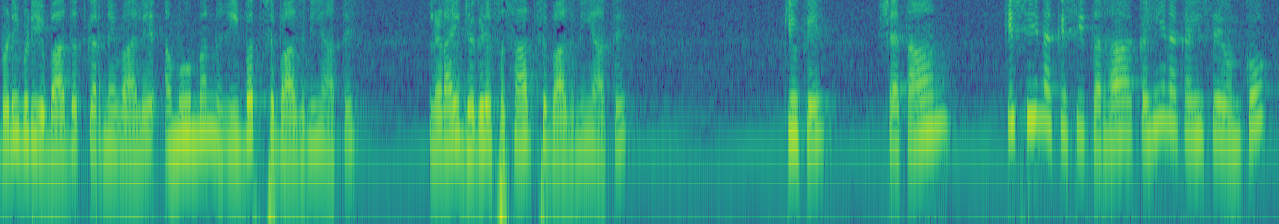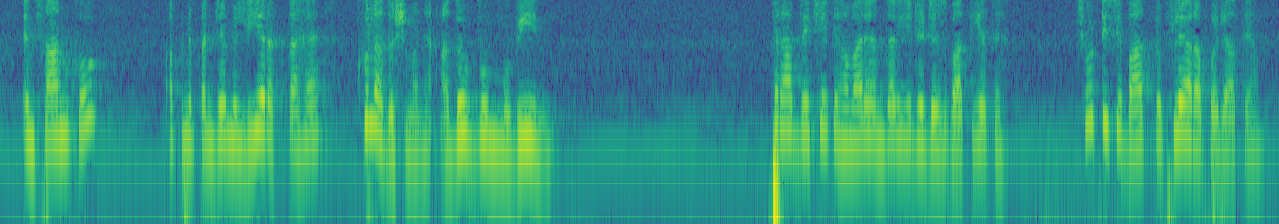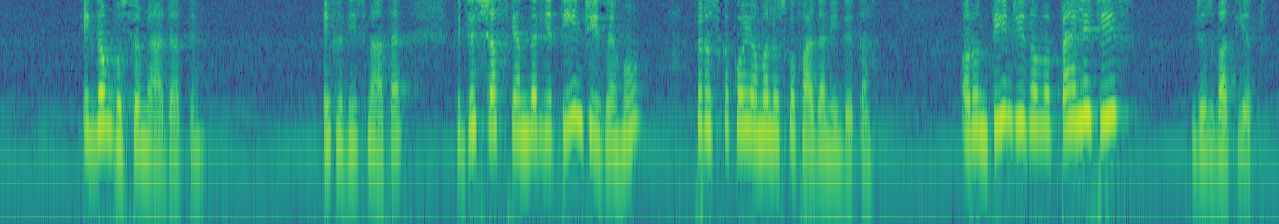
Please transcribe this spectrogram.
بڑی بڑی عبادت کرنے والے، عموماً غیبت سے باز نہیں آتے، لڑائی، جھگڑے، فساد سے باز نہیں آتے، کیونکہ شیطان کسی نہ کسی طرح کہیں نہ کہیں سے ان کو انسان کو اپنے پنجے میں لیے رکھتا ہے، کھلا دشمن ہے ادب مبین۔ پھر آپ دیکھیے کہ ہمارے اندر یہ جو جذباتیت ہے، چھوٹی سی بات پہ فلیئر اپ ہو جاتے ہیں ایک دم غصے میں آ جاتے ہیں۔ ایک حدیث میں آتا ہے کہ جس شخص کے اندر یہ تین چیزیں ہوں، پھر اس کا کوئی عمل اس کو فائدہ نہیں دیتا۔ اور ان تین چیزوں میں پہلی چیز جذباتیت۔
